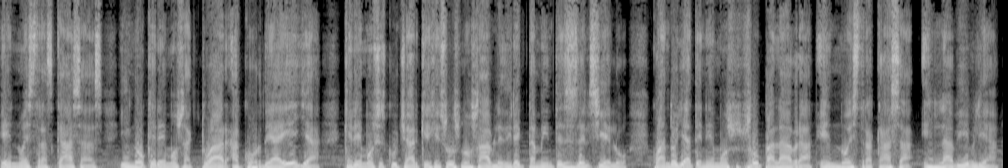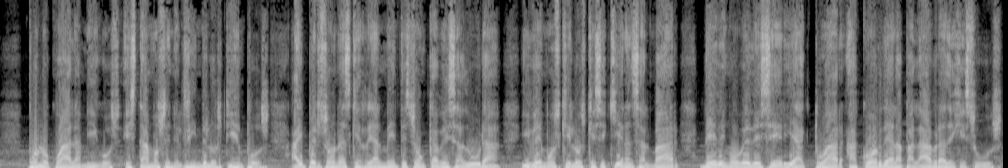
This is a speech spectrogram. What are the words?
en nuestras casas y no queremos actuar acorde a ella. Queremos escuchar que Jesús nos hable directamente desde el cielo cuando ya tenemos su palabra en nuestra casa, en la Biblia. Por lo cual, amigos, estamos en el fin de los tiempos. Hay personas que realmente son cabezadura y vemos que los que se quieran salvar deben obedecer y actuar acorde a la palabra de Jesús.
